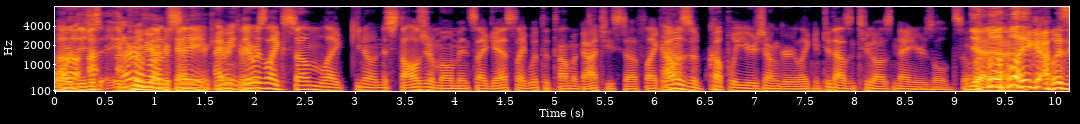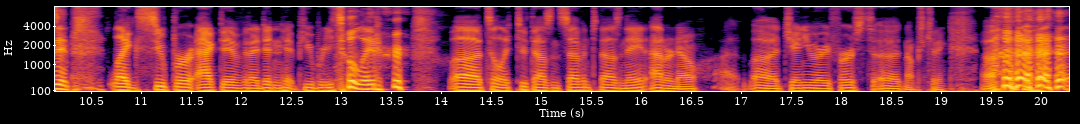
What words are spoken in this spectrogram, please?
or Uh, did it just I- I improve if your understanding say- of your I mean, there was like some like you know nostalgia moments, I guess, like with the Tamagotchi stuff. Like I was a couple years younger. Like in 2002, I was nine years old. So Yeah, yeah, yeah. like I wasn't like super active, and I didn't hit puberty till later, uh, till like 2007, 2008. I don't know. Uh, January 1st. Uh, no, I'm just kidding. Uh,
